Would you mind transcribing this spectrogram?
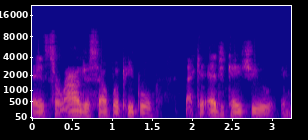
is surround yourself with people that can educate you and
